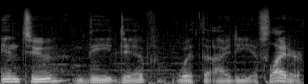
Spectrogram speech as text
into the div with the ID of slider.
